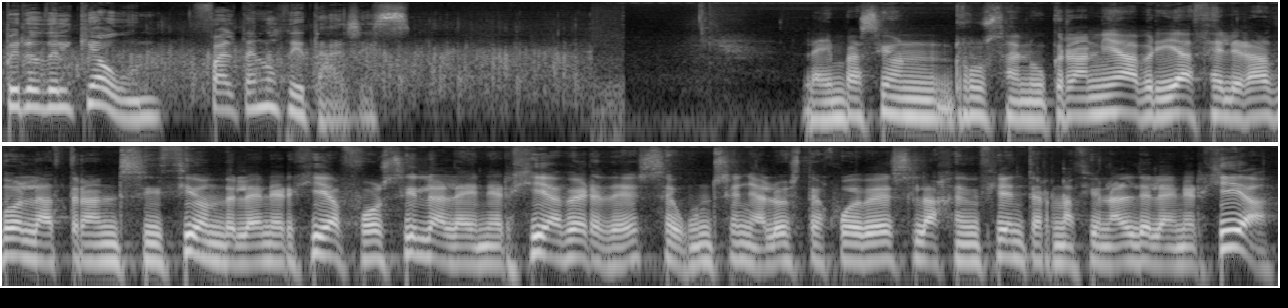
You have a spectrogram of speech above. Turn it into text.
pero del que aún faltan los detalles. La invasión rusa en Ucrania habría acelerado la transición de la energía fósil a la energía verde, según señaló este jueves la Agencia Internacional de la Energía.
